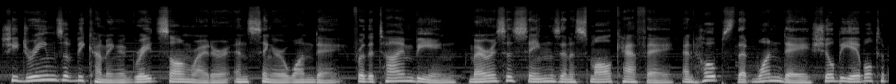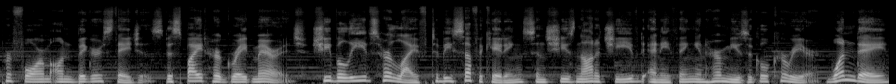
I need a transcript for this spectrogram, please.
she dreams of becoming a great songwriter and singer one day. For the time being, Marissa sings in a small cafe and hopes that one day she'll be able to perform on bigger stages. Despite her great marriage, she believes her life to be suffocating since she's not achieved anything in her musical career. One day,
